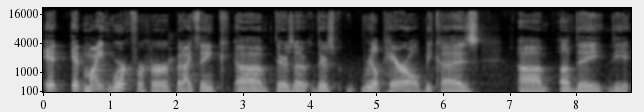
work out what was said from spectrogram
it it might work for her, but I think uh, there's a there's real peril because um, of the the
